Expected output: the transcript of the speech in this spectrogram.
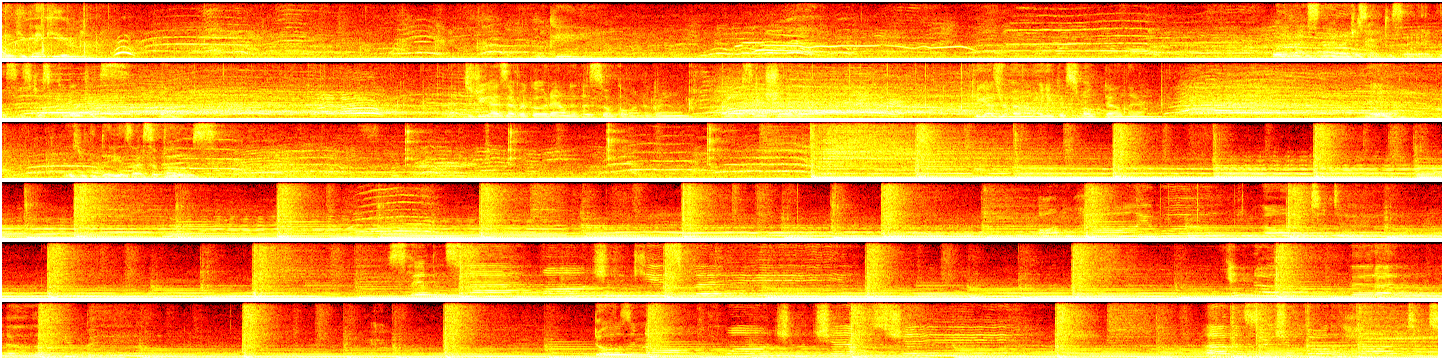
Thank you, thank you. Okay. What a nice night, I just have to say. This is just gorgeous. Wow. Uh, did you guys ever go down to the Sokol Underground? You see a show there? Do you guys remember when you could smoke down there? Yeah. Those were the days, I suppose.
